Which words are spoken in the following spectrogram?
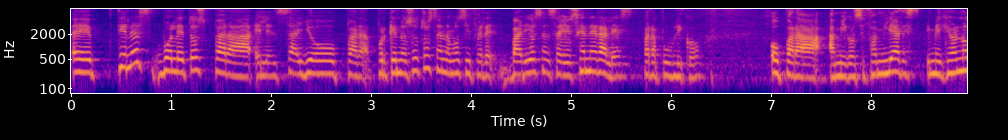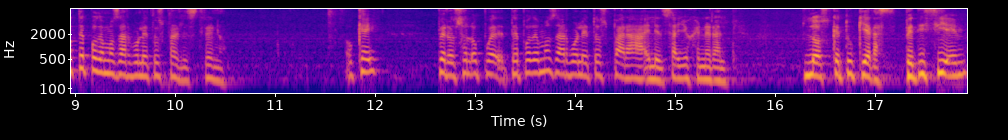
eh, ¿tienes boletos para el ensayo, para, porque nosotros tenemos varios ensayos generales para público o para amigos y familiares? Y me dijeron, no te podemos dar boletos para el estreno. ¿ok? Pero solo puede- te podemos dar boletos para el ensayo general. Los que tú quieras. Pedí 100.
